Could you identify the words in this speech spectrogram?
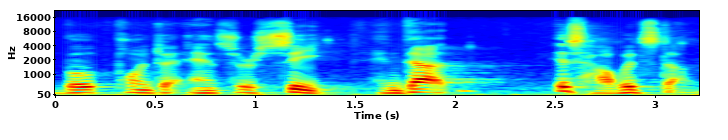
Both point to answer C. And that is how it's done.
